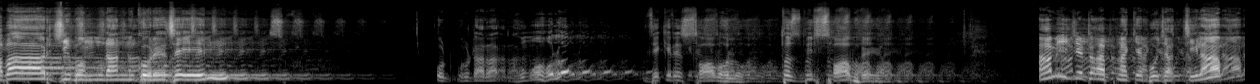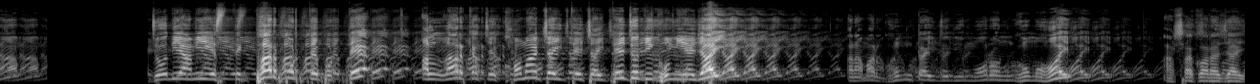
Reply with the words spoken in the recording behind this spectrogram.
আবার জীবন দান করেছেন। ঘুমো হলো জেকেরে সব হলো, তসবির সব হয়ে গেল। আমি যেটা আপনাকে বোঝাচ্ছিলাম যদি আমি ইস্তেগফার পড়তে পড়তে আল্লাহর কাছে ক্ষমা চাইতে চাইতে যদি ঘুমিয়ে যাই, আর আমার ঘুমটাই যদি মরণ ঘুম হয়, আশা করা যায়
